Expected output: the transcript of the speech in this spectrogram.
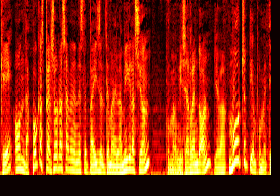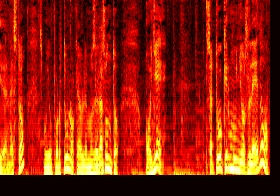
¿Qué onda? Pocas personas saben en este país del tema de la migración, como Eunice Rendón, lleva mucho tiempo metida en esto, es muy oportuno que hablemos del asunto. Oye, o sea, tuvo que ir Muñoz Ledo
